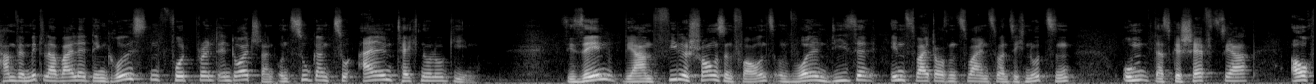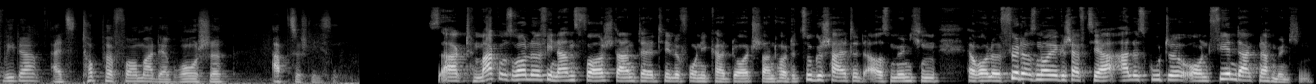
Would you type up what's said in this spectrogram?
haben wir mittlerweile den größten Footprint in Deutschland und Zugang zu allen Technologien. Sie sehen, wir haben viele Chancen vor uns und wollen diese in 2022 nutzen, um das Geschäftsjahr auch wieder als Top-Performer der Branche abzuschließen. Sagt Markus Rolle, Finanzvorstand der Telefonica Deutschland, heute zugeschaltet aus München. Herr Rolle, für das neue Geschäftsjahr alles Gute und vielen Dank nach München.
